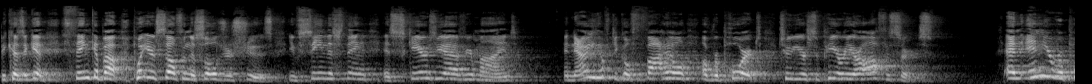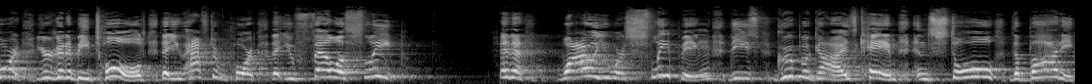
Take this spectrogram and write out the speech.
Because again, think about, put yourself in the soldier's shoes. You've seen this thing, it scares you out of your mind, and now you have to go file a report to your superior officers. And in your report, you're going to be told that you have to report that you fell asleep. And that while you were sleeping, these group of guys came and stole the body.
